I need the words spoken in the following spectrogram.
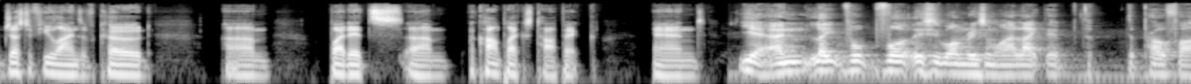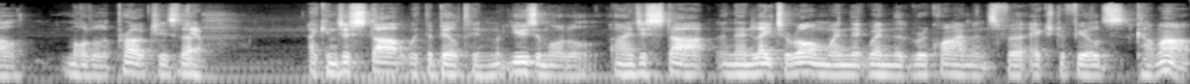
just a few lines of code, um, but it's um, a complex topic. And Yeah, and like for, for, this is one reason why I like the, the, the profile model approach is that Yep. I can just start with the built-in user model, and I just start, and then later on, when the, when the requirements for extra fields come up,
